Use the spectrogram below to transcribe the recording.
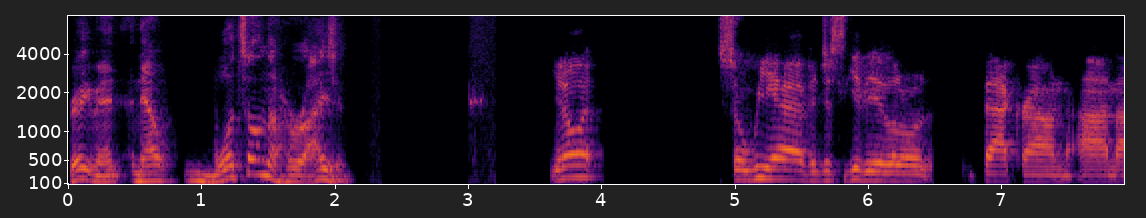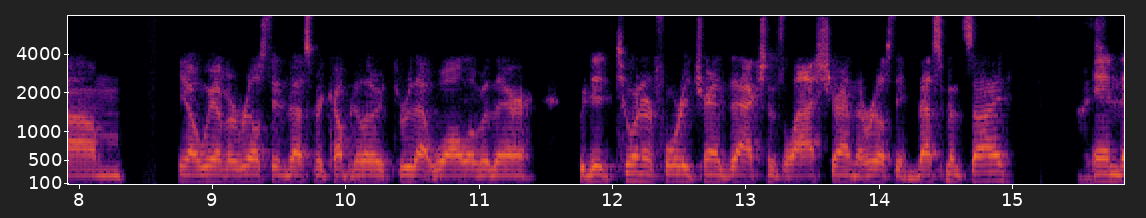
Great, man. Now, what's on the horizon? You know what? So we have, just to give you a little background on, um, you know, we have a real estate investment company literally through that wall over there. We did 240 transactions last year on the real estate investment side. Nice. And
